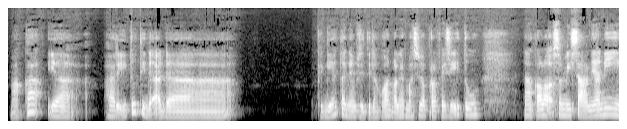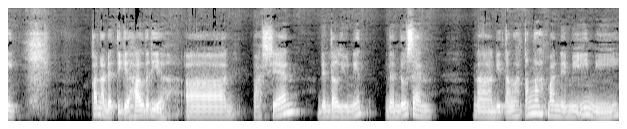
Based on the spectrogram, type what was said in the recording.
maka ya hari itu tidak ada kegiatan yang bisa dilakukan oleh mahasiswa profesi itu. Nah, kalau semisalnya nih, kan ada tiga hal tadi ya, uh, pasien, dental unit, dan dosen. Nah, di tengah-tengah pandemi ini,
